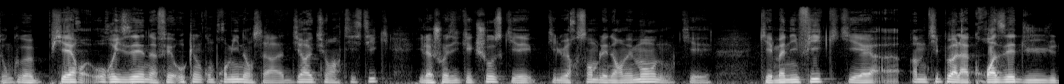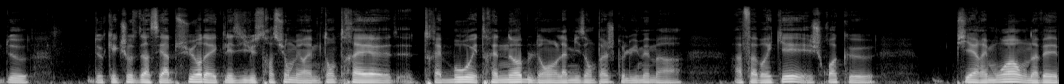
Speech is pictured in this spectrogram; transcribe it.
Donc Pierre Orizet n'a fait aucun compromis dans sa direction artistique. Il a choisi quelque chose qui, est, qui lui ressemble énormément, donc qui est, qui est magnifique, qui est un petit peu à la croisée du, de, de quelque chose d'assez absurde avec les illustrations, mais en même temps très, très beau et très noble dans la mise en page que lui-même a, a fabriqué. Et je crois que Pierre et moi, on n'avait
